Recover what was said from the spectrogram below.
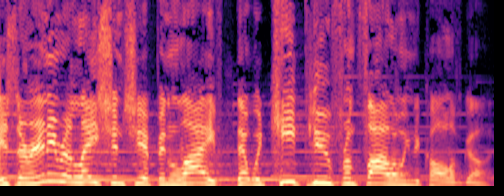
Is there any relationship in life that would keep you from following the call of God?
